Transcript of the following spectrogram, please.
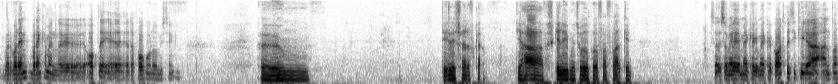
hvordan, hvordan kan man øh, opdage, at at der foregår noget mistænkeligt? Øhm, det er lidt svært at forklare. De har forskellige metoder på for at få folk ind. Så, så man, man, kan, man kan godt risikere, at andre,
